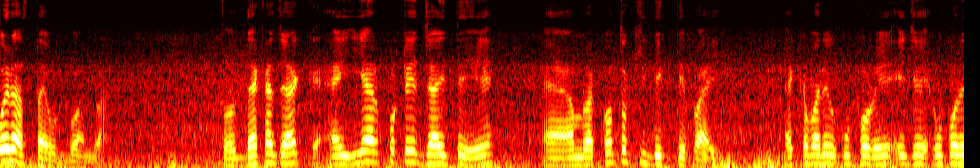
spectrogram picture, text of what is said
ওই রাস্তায় উঠবো আমরা। তো দেখা যাক এয়ারপোর্টে যাইতে আমরা কত কি দেখতে পাই। একেবারে উপরে, এই যে উপরে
